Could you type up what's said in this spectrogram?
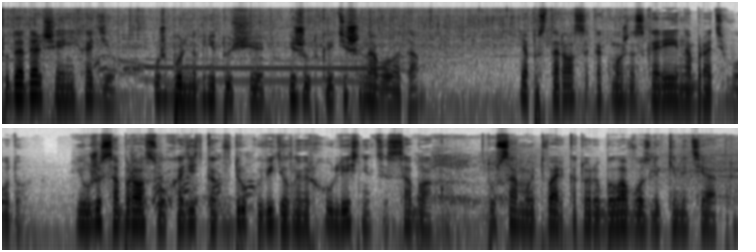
Туда дальше я не ходил. Уж больно гнетущая и жуткая тишина была там. Я постарался как можно скорее набрать воду. И уже собрался уходить, как вдруг увидел наверху лестницы собаку. Ту самую тварь, которая была возле кинотеатра.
